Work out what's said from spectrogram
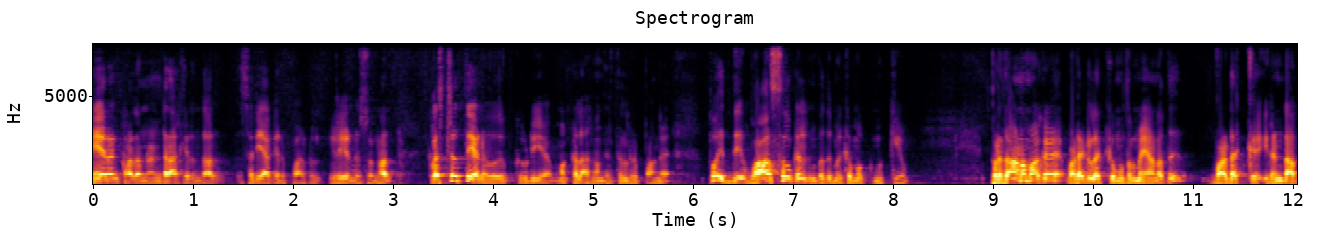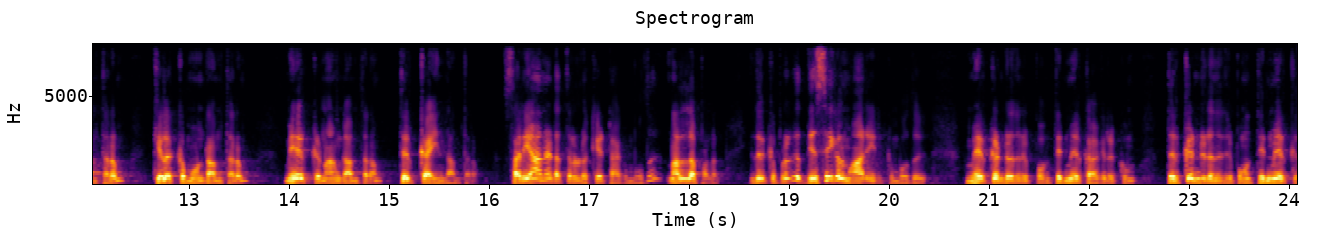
நேரம் காலம் நன்றாக இருந்தால் சரியாக இருப்பார்கள். இல்லை என்று சொன்னால் கஷ்டத்தை அனுபவிக்கக்கூடிய மக்களாக அந்த இடத்துல இருப்பாங்க. இப்போ இந்த வாசல்கள் என்பது மிக முக்கியம். பிரதானமாக வடகிழக்கு முதன்மையானது வடக்கு இரண்டாம் தரம் கிழக்கு மூன்றாம் தரம் மேற்கு நான்காம் தரம் தெற்கு ஐந்தாம் தரம். சரியான இடத்துல லொக்கேட் ஆகும்போது நல்ல பலன். இதற்கு பிறகு திசைகள் மாறி இருக்கும்போது மேற்கென்று நினைப்போம் தென்மேற்காக இருக்கும் தெற்கென்று தென்மேற்கு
